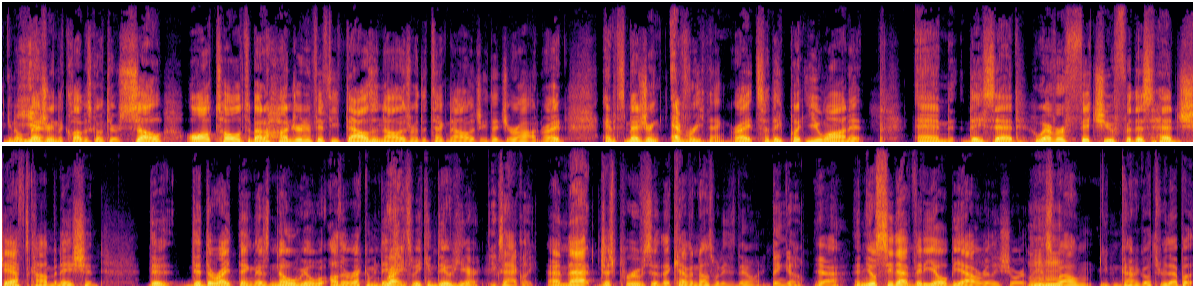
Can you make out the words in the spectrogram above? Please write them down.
you know, Yeah. measuring the club is going through. So all told, it's about $150,000 worth of technology that you're on, right? And it's measuring everything, right? So they put you on it and they said, whoever fits you for this head shaft combination did the right thing. There's no real other recommendations Right. we can do here. Exactly. And that just proves it that Kevin knows what he's doing. Bingo. Yeah. And you'll see that video will be out really shortly as Mhm. well. You can kind of go through that. But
